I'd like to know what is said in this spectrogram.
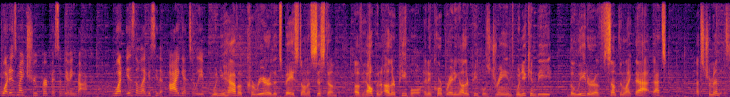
what is my true purpose of giving back? What is the legacy that I get to leave? When you have a career that's based on a system of helping other people and incorporating other people's dreams, when you can be the leader of something like that, that's, that's tremendous.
